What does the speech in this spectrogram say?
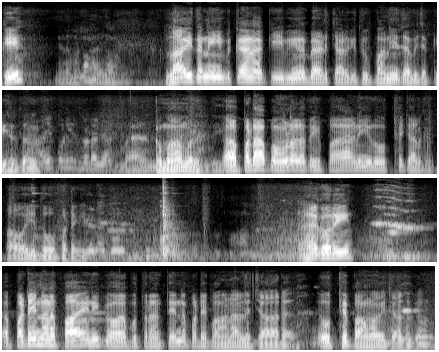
ਕੀ? ਲਾਈ ਤਾਂ ਨਹੀਂ, ਵੀ ਕਹਿਣਾ ਕੀ ਵੀ ਮੈਂ ਬੈਠ ਚੜ ਗਈ, ਤੂੰ ਪਾਣੀ ਚਾਬੀ ਚੱਕੀ ਫਿਰਦਾ। ਕਮਾ ਮੜ ਆ ਪੜਾ ਪਾਉਣ ਵਾਲਾ ਤੁਸੀਂ ਪਾਇਆ ਨਹੀਂ ਜਦੋਂ ਉੱਥੇ ਚੱਲ ਕੇ ਪਾਓ ਜੀ, ਦੋ ਪਟੇ। ਹੈ ਗੋਰੀ? ਆ ਪਟੇ ਨਾਲ ਪਾਏ ਨਹੀਂ ਪਿਓ ਪੁੱਤਰਾਂ ਤਿੰਨ ਪਟੇ ਪਾਉਣ ਵਾਲੇ ਚਾਰ। ਹੈ ਉੱਥੇ ਪਾਵਾਂਗੇ ਚੱਲ ਕੇ ਹੁਣ।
